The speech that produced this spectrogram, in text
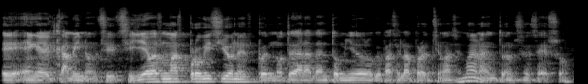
eh, en el camino. Si, si llevas más provisiones, pues no te dará tanto miedo lo que pase la próxima semana. Entonces eso.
